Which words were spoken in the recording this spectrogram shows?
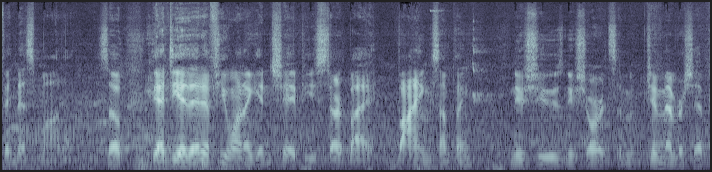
fitness model. So the idea that if you want to get in shape, you start by buying something new shoes, new shorts, a gym membership.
